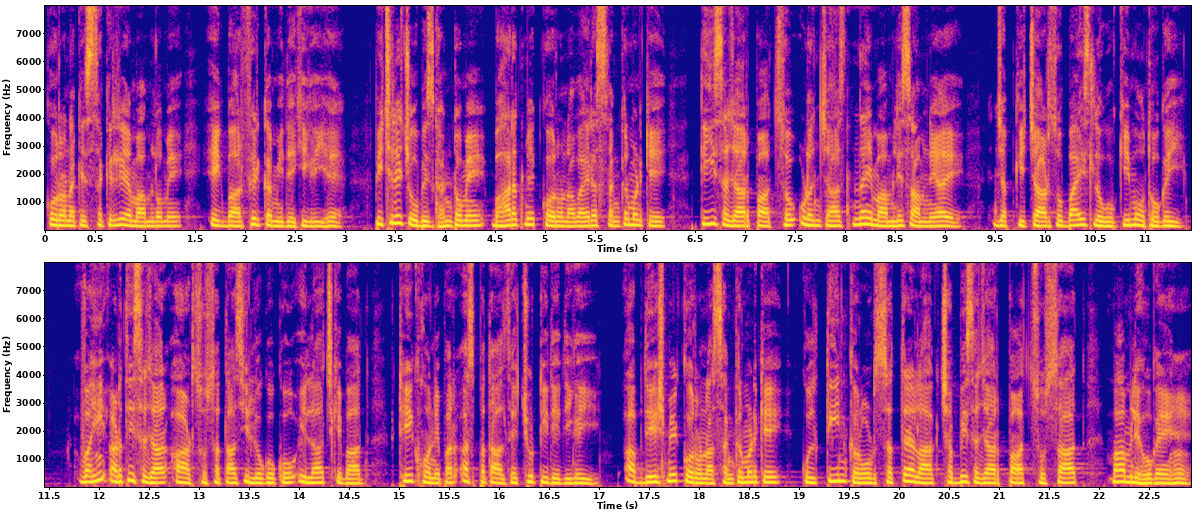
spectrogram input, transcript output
कोरोना के सक्रिय मामलों में एक बार फिर कमी देखी गई है। पिछले 24 घंटों में भारत में कोरोना वायरस संक्रमण के तीस नए मामले सामने आए, जबकि 422 लोगों की मौत हो गई। वहीं अड़तीस लोगों को इलाज के बाद ठीक होने पर अस्पताल से छुट्टी दे दी गई। अब देश में कोरोना संक्रमण के कुल तीन करोड़ सत्रह लाख छब्बीस हज़ार पाँच सौ सात मामले हो गए हैं,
